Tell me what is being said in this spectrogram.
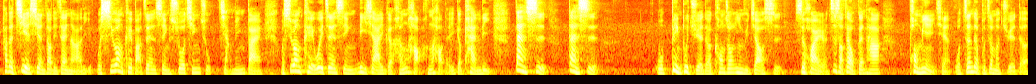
它的界限到底在哪里？我希望可以把这件事情说清楚、讲明白。我希望可以为这件事情立下一个很好、很好的一个判例。但是，但是我并不觉得空中英语教室是坏人，至少在我跟他碰面以前，我真的不这么觉得。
